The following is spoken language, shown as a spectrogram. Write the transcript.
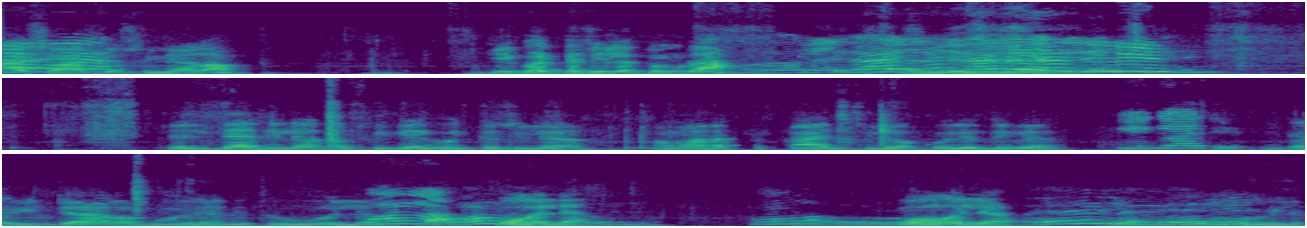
আসো আসো শুনেলাম কি করতেছিলে তোমরা খেলতে আসলে তো ঠিকই করতেছিলে আমার একটা কাজ ছিল করে দিবে এইটা আর বলে নিতে বলে কইলা কইলা বুঝলে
